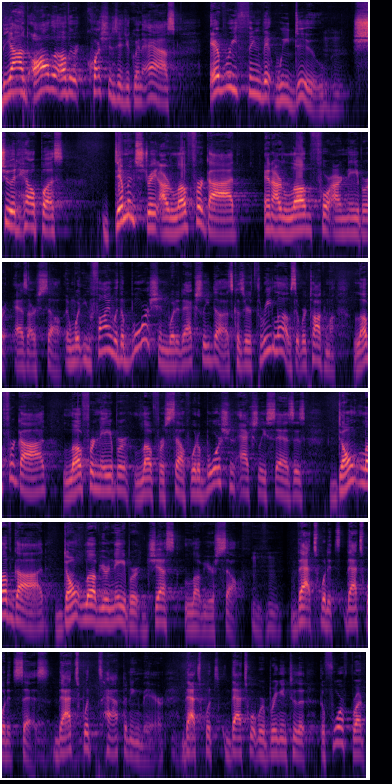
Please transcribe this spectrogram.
Beyond all the other questions that you can ask, everything that we do mm-hmm. should help us demonstrate our love for God and our love for our neighbor as ourselves. And what you find with abortion, what it actually does, because there are three loves that we're talking about love for God, love for neighbor, love for self. What abortion actually says is don't love God, don't love your neighbor, just love yourself. Mm-hmm. That's what it's that's what it says. That's what's happening there. That's what's that's what we're bringing to the, the forefront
